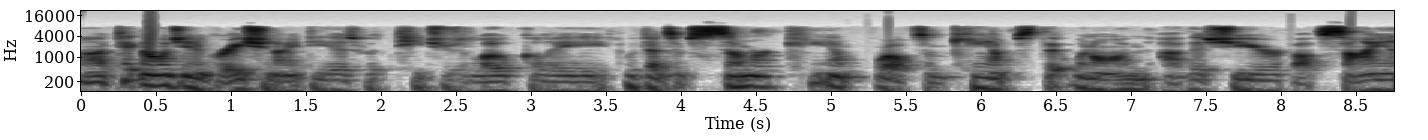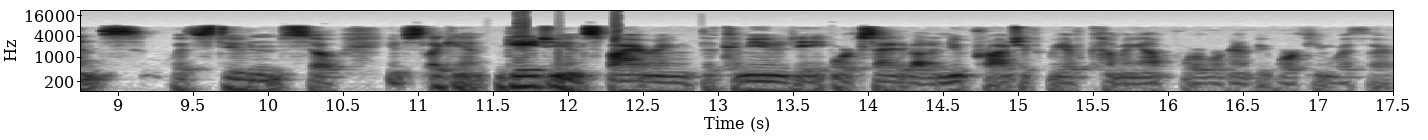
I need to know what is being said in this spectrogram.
uh, technology integration ideas with teachers locally. We've done some summer camp, well, some camps that went on uh, this year about science with students. So it's again engaging, inspiring the community. We're excited about a new project we have coming up where we're going to be working with a,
